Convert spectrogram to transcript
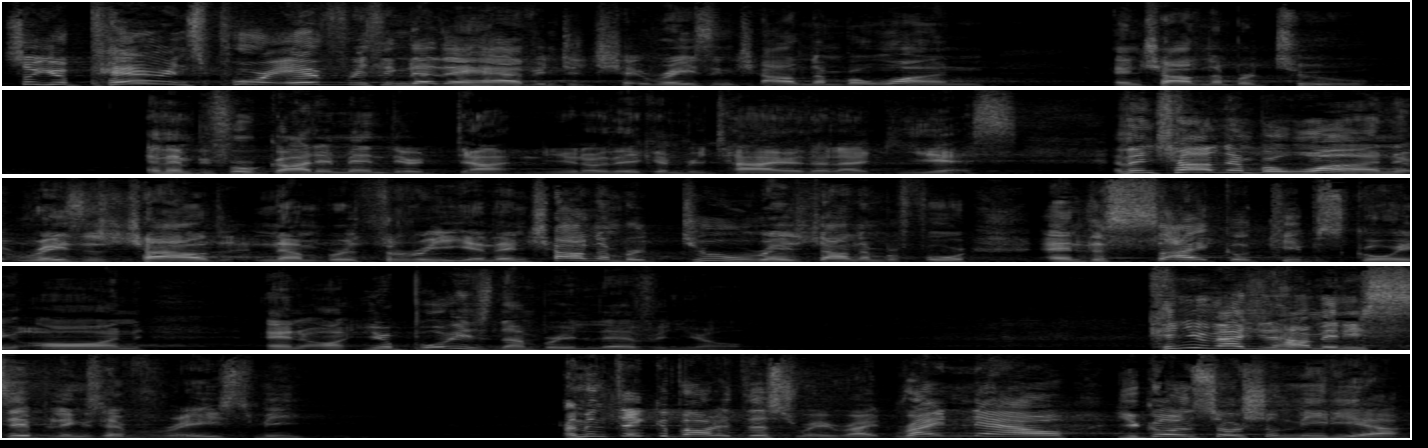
So your parents pour everything that they have into ch- raising child number one and child number two. And then before God and men, they're done. You know, they can retire. They're like, yes. And then child number one raises child number three. And then child number two raises child number four. And the cycle keeps going on and on. Your boy is number 11, y'all. Can you imagine how many siblings have raised me? I mean, think about it this way, right? Right now, you go on social media,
